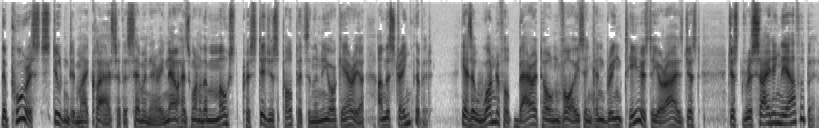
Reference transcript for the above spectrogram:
The poorest student in my class at the seminary now has one of the most prestigious pulpits in the New York area on the strength of it. He has a wonderful baritone voice and can bring tears to your eyes just just reciting the alphabet.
